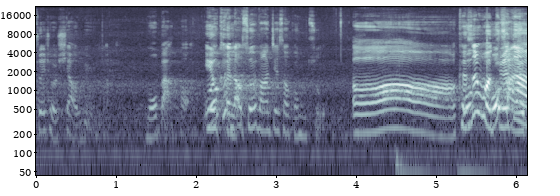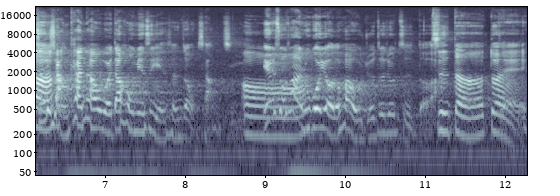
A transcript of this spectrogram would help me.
追求效率嘛，模板化，也有可能老师会帮他介绍工作。哦，可是我觉得就是想看他会不会到后面是衍生这种商机。哦因为说实话如果有的话，我觉得这就值得啊。值得，对。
